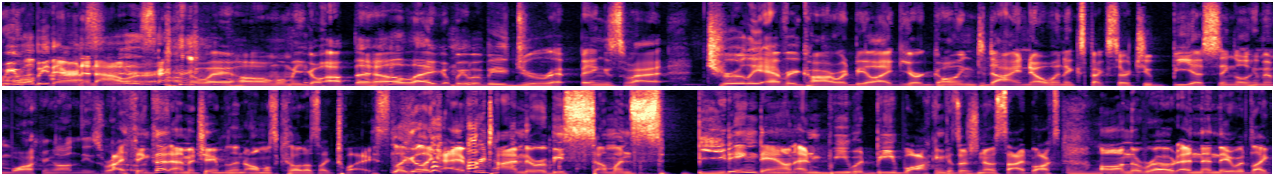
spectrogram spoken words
we will be there in an hour. on the way home when we go up the hill. Like we would be dripping sweat. Truly, every car would be like, "You're going to die." No one expects there to be a single human walking on these roads. I think that Emma Chamberlain almost killed us like twice. Like like every time there would be someone speeding down and we would be walking because there's no sidewalks Mm-hmm. on the road and then they would like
